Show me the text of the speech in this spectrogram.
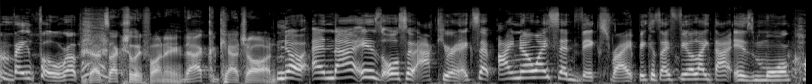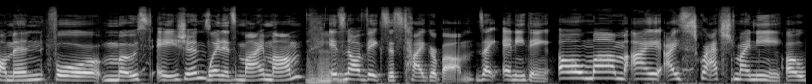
Vapor rub. That's actually funny. That could catch on. No, and that is also accurate, except I know I said Vicks, right? Because I feel like that is more common for most Asians. When it's my mom, it's not Vicks, it's Tiger Balm. It's like anything. Oh, mom, I, I scratched my knee. Oh,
